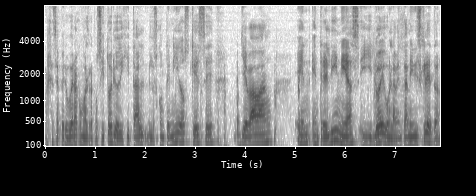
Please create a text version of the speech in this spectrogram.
Agencia Perú era como el repositorio digital de los contenidos que se llevaban en entre líneas y luego en la ventana indiscreta.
